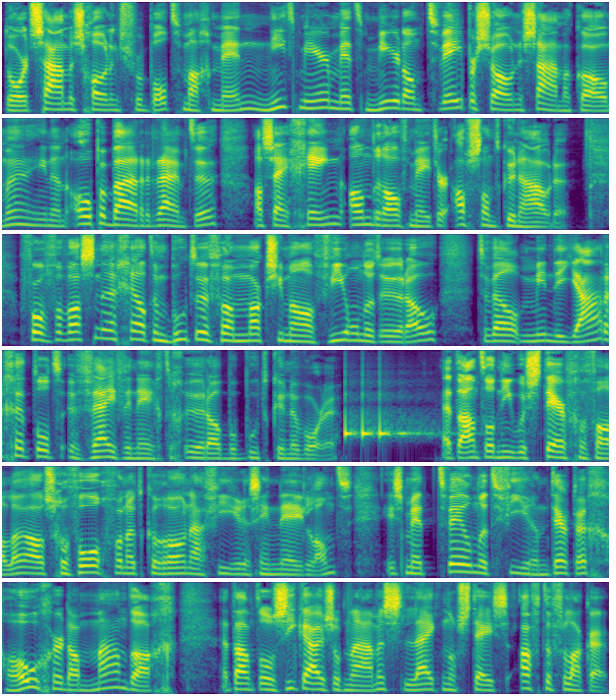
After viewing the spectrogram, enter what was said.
Door het samenscholingsverbod mag men niet meer met meer dan twee personen samenkomen in een openbare ruimte als zij geen anderhalf meter afstand kunnen houden. Voor volwassenen geldt een boete van maximaal 400 euro, terwijl minderjarigen tot 95 euro beboet kunnen worden. Het aantal nieuwe sterfgevallen als gevolg van het coronavirus in Nederland is met 234 hoger dan maandag. Het aantal ziekenhuisopnames lijkt nog steeds af te vlakken.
